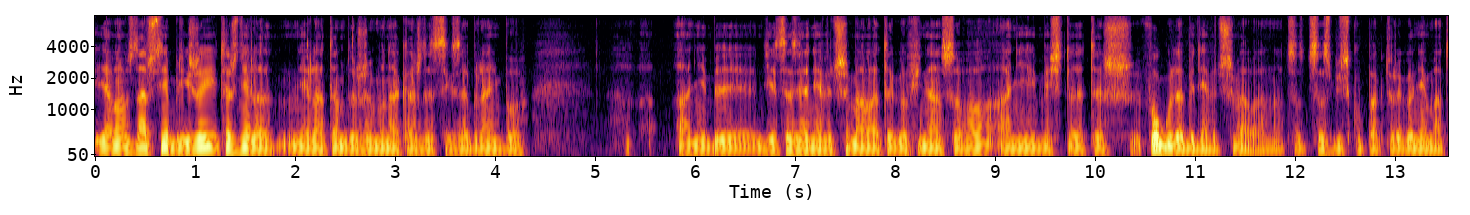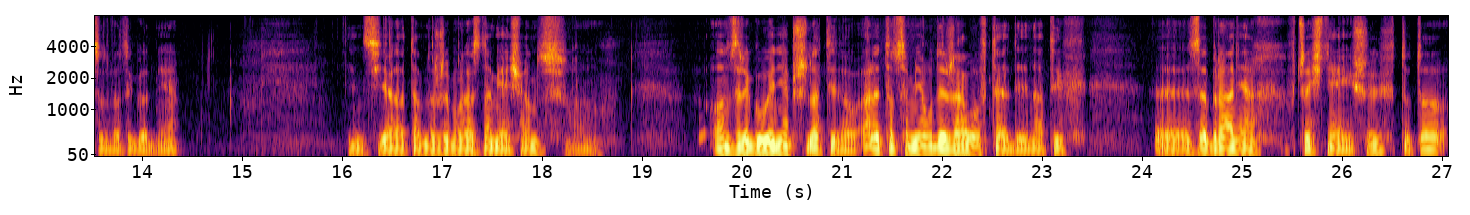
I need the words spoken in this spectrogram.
Ja mam znacznie bliżej i też nie, la, nie latam do Rzymu na każde z tych zebrań, bo ani by diecezja nie wytrzymała tego finansowo, ani myślę też w ogóle by nie wytrzymała. No, co, co z biskupa, którego nie ma co dwa tygodnie. Więc ja latam do Rzymu raz na miesiąc. On z reguły nie przylatywał, ale to, co mnie uderzało wtedy na tych e, zebraniach wcześniejszych, to to,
